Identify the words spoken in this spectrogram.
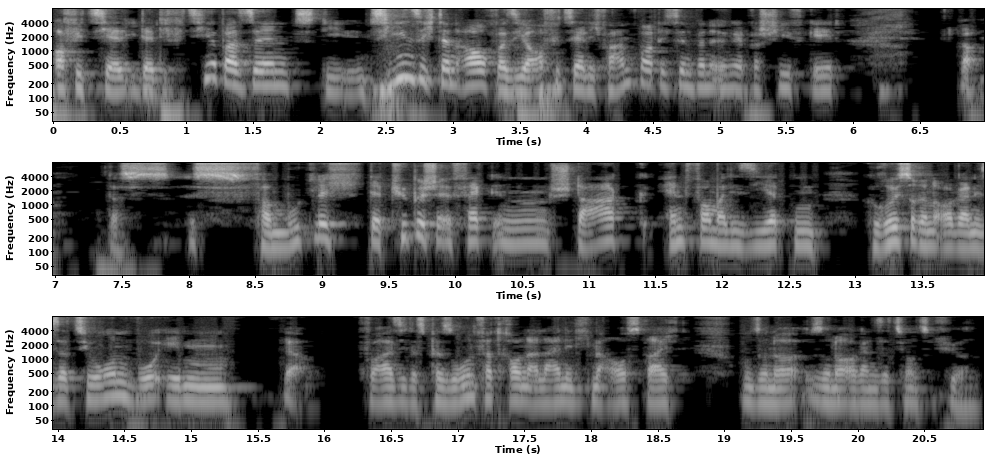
offiziell identifizierbar sind. Die ziehen sich dann auch, weil sie ja offiziell nicht verantwortlich sind, wenn irgendetwas schief geht. Ja, das ist vermutlich der typische Effekt in stark entformalisierten, größeren Organisationen, wo eben ja, quasi das Personenvertrauen alleine nicht mehr ausreicht, um so eine, so eine Organisation zu führen.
